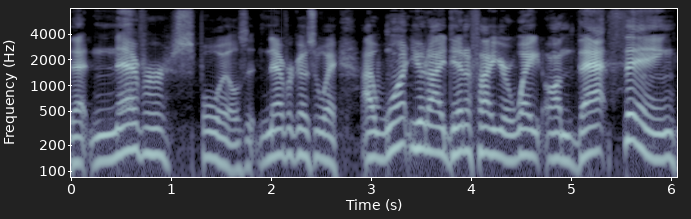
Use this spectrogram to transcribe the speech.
that never spoils, it never goes away. I want you to identify your weight on that thing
